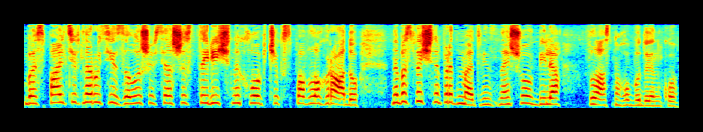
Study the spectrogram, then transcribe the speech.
Без пальців на руці залишився шестирічний хлопчик з Павлограду. Небезпечний предмет він знайшов біля власного будинку.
